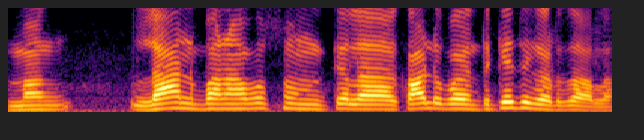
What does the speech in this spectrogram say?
मग लहानपणापासून त्याला काढूपर्यंत किती खर्च आला?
